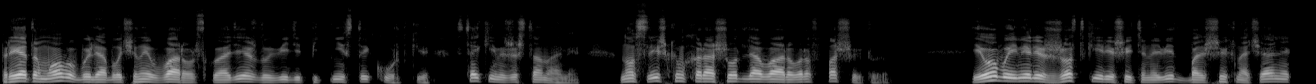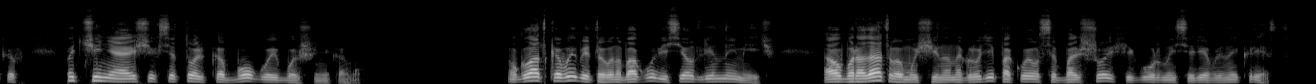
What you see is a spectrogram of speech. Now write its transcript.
При этом оба были облачены в варварскую одежду в виде пятнистой куртки с такими же штанами, но слишком хорошо для варваров пошитую. И оба имели жесткий и решительный вид больших начальников, подчиняющихся только Богу и больше никому. У гладко выбитого на боку висел длинный меч, а у бородатого мужчины на груди покоился большой фигурный серебряный крест,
